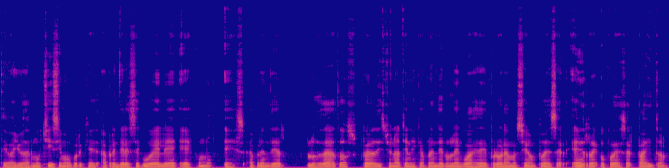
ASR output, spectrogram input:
te va a ayudar muchísimo porque aprender SQL es como es aprender los datos, pero adicional tienes que aprender un lenguaje de programación, puede ser R o puede ser Python.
